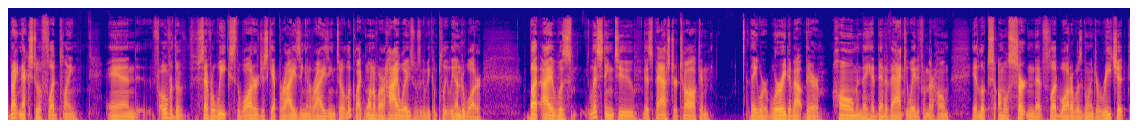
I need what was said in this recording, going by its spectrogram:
right next to a floodplain, and over the several weeks, the water just kept rising and rising until it looked like one of our highways was going to be completely underwater. But I was listening to this pastor talk, and they were worried about their home, and they had been evacuated from their home it looked almost certain that floodwater was going to reach it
